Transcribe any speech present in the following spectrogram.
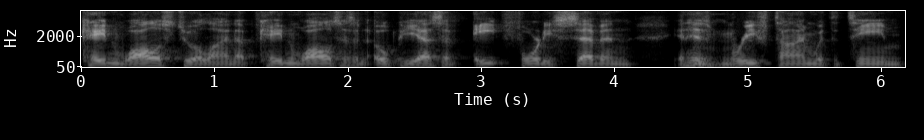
Cayden Wallace to a lineup. Cayden Wallace has an OPS of 847 in his mm-hmm. brief time with the team.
